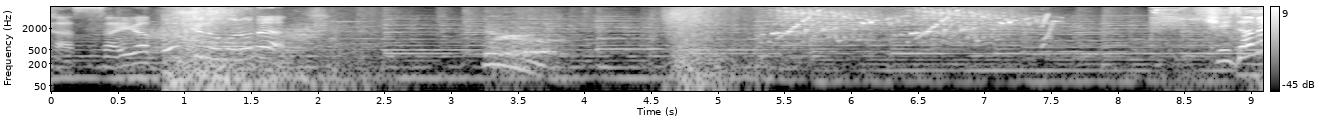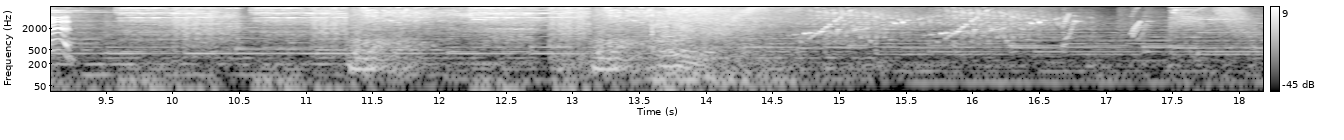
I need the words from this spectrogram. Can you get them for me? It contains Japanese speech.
喝采は僕のものだ。刻め！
